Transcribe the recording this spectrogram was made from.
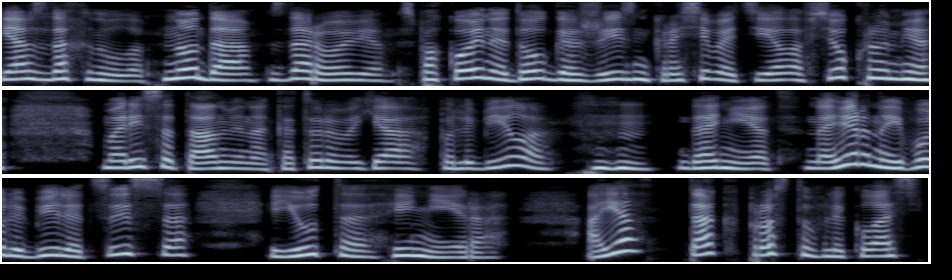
Я вздохнула. Ну да, здоровье, спокойная долгая жизнь, красивое тело, все кроме Мариса Танвина, которого я полюбила? Да нет, наверное, его любили Цисса, Юта и Нейра. А я так просто увлеклась.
